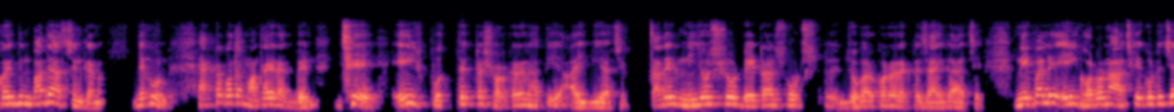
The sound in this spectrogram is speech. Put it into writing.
কয়েকদিন বাদে আসছেন কেন? দেখুন, একটা কথা মাথায় রাখবেন যে, এই প্রত্যেকটা সরকারের হাতেই আইবি আছে। তাদের নিজস্ব ডেটা সোর্স জোগাড় করার একটা জায়গা আছে। নেপালে এই ঘটনা আজকে ঘটেছে,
